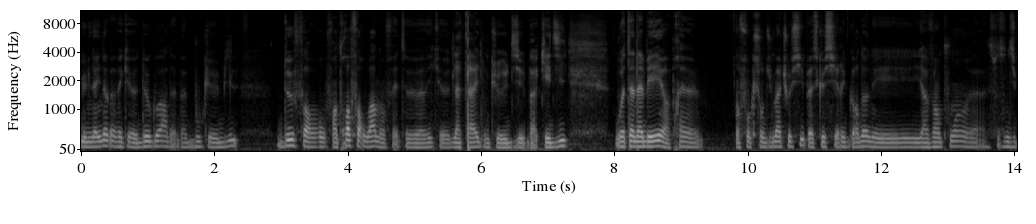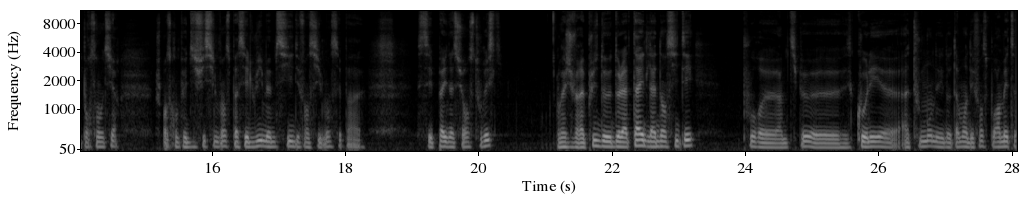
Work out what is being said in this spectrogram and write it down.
une line-up avec deux guards, bah, Book, Bill, deux for, enfin trois forwards en fait, avec de la taille, donc bah, KD, Watanabe, après en fonction du match aussi, parce que si Eric Gordon est à 20 points, à 70% au tir, je pense qu'on peut difficilement se passer de lui, même si défensivement c'est pas pas une assurance tout risque. Je verrais plus de, la taille, de la densité pour euh, un petit peu euh, coller euh, à tout le monde et notamment en défense pour mettre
